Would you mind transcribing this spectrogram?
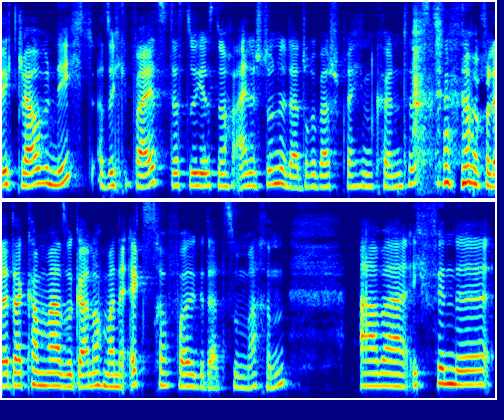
Ich glaube nicht. Also ich weiß, dass du jetzt noch eine Stunde darüber sprechen könntest. Aber vielleicht da kann man sogar noch mal eine extra Folge dazu machen. Aber ich finde,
